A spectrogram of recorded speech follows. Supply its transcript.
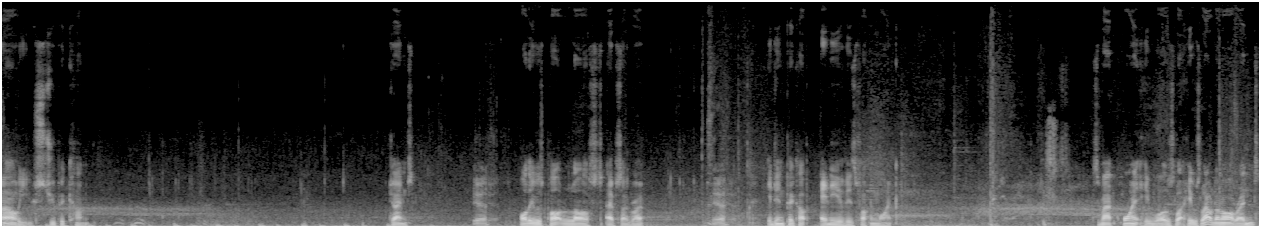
Oh, you stupid cunt. James, Yeah. Ollie was part of the last episode, right? Yeah. He didn't pick up any of his fucking mic. So how quiet he was, like he was loud on our end,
